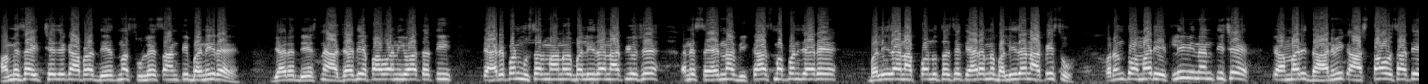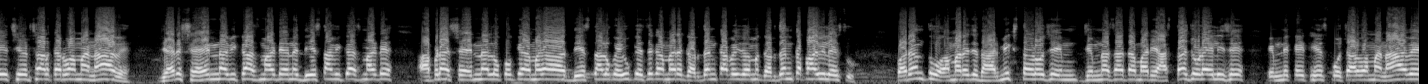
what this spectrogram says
હંમેશા ઈચ્છે છે કે આપણા દેશમાં સુલે શાંતિ બની રહે. જ્યારે દેશને આઝાદી અપાવવાની વાત હતી, ત્યારે પણ મુસલમાનોએ બલિદાન આપ્યું છે. અને શહેરના વિકાસમાં પણ જ્યારે બલિદાન આપવાનું થશે, ત્યારે અમે બલિદાન આપીશું. પરંતુ અમારી એટલી વિનંતી છે કે અમારી ધાર્મિક આસ્થાઓ સાથે છેડછાડ કરવામાં ના આવે. જ્યારે શહેરના વિકાસ માટે અને દેશના વિકાસ માટે આપણા શહેરના લોકો કે અમારા દેશના લોકો એવું કહે છે કે અમારે ગરદન કાપી અમે ગરદન કપાવી લઈશું. પરંતુ અમારા જે ધાર્મિક સ્થળો છે જેમના સાથે અમારી આસ્થા જોડાયેલી છે એમને કંઈ ઠેસ પહોંચાડવામાં ના આવે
